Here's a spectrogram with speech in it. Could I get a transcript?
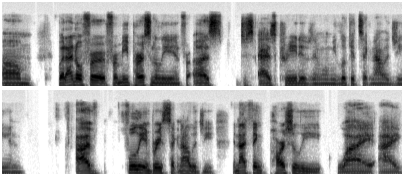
um but i know for for me personally and for us just as creatives and when we look at technology and i've fully embraced technology and i think partially why i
